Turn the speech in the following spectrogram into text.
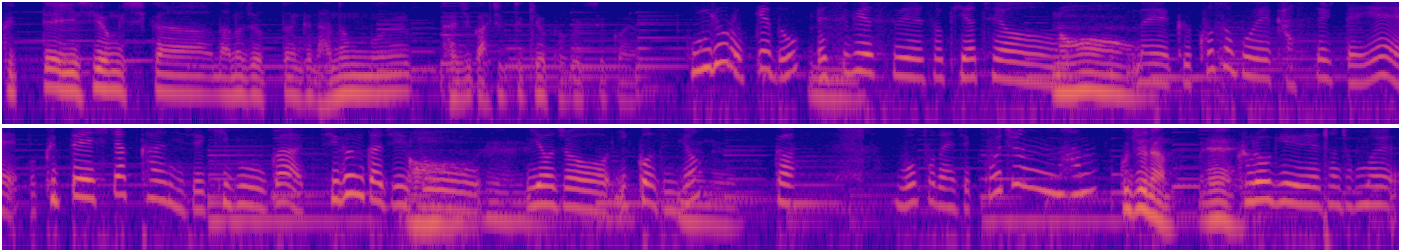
그때 이수영 씨가 나눠줬던 그 나눔을 가지고 아직도 기억하고 있을 거예요. 공교롭게도 음. SBS에서 기아 체험 어. 네, 그 코소보에 갔을 때에 그때 시작한 이제 기부가 지금까지도 어, 예. 이어져 있거든요. 네, 네. 그러니까 무엇보다 이제 꾸준함 꾸준함. 네. 그러기 위해선 정말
